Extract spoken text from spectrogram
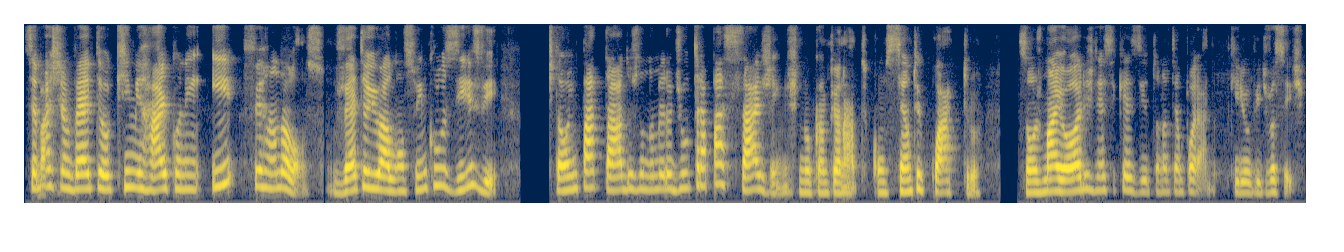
Sebastian Vettel, Kimi Raikkonen e Fernando Alonso. Vettel e o Alonso, inclusive, estão empatados no número de ultrapassagens no campeonato, com 104. São os maiores nesse quesito na temporada. Queria ouvir de vocês.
